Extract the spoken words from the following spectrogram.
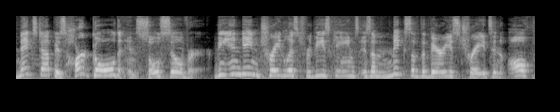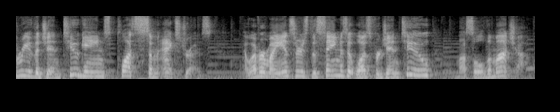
Next up is Heart Gold and Soul Silver. The in-game trade list for these games is a mix of the various trades in all three of the Gen 2 games, plus some extras. However, my answer is the same as it was for Gen 2, Muscle the Machop.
